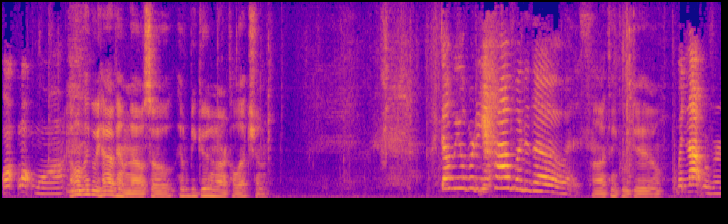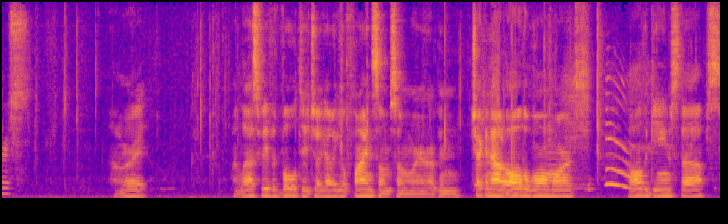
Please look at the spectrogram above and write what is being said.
Wah, wah, wah. I don't think we have him though, so it'll be good in our collection. I thought we already have one of those. I think we do. But not reverse. Alright. My last Vivid Voltage, I gotta go find some somewhere. I've been checking out all the Walmarts, all the GameStops,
